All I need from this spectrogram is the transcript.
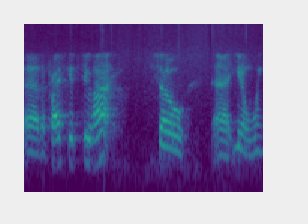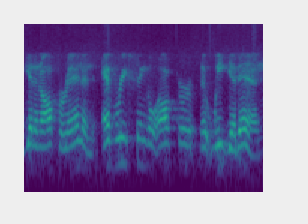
uh, the price gets too high." So uh, you know we get an offer in, and every single offer that we get in,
